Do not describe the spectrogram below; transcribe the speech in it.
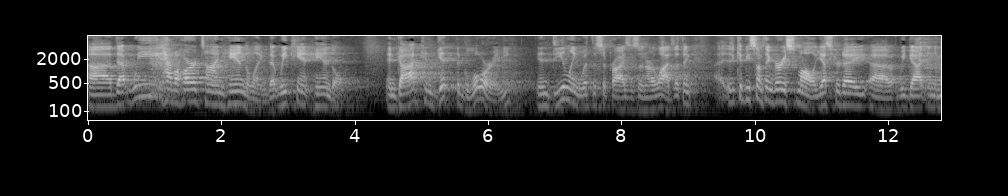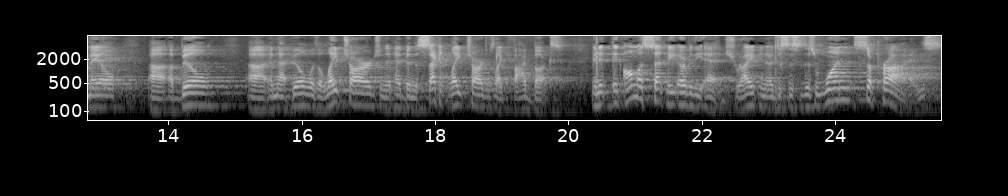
uh, that we have a hard time handling, that we can't handle. And God can get the glory in dealing with the surprises in our lives. I think uh, it could be something very small. Yesterday, uh, we got in the mail uh, a bill, uh, and that bill was a late charge, and it had been the second late charge, it was like five bucks. And it, it almost sent me over the edge, right? You know, just this, this one surprise.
